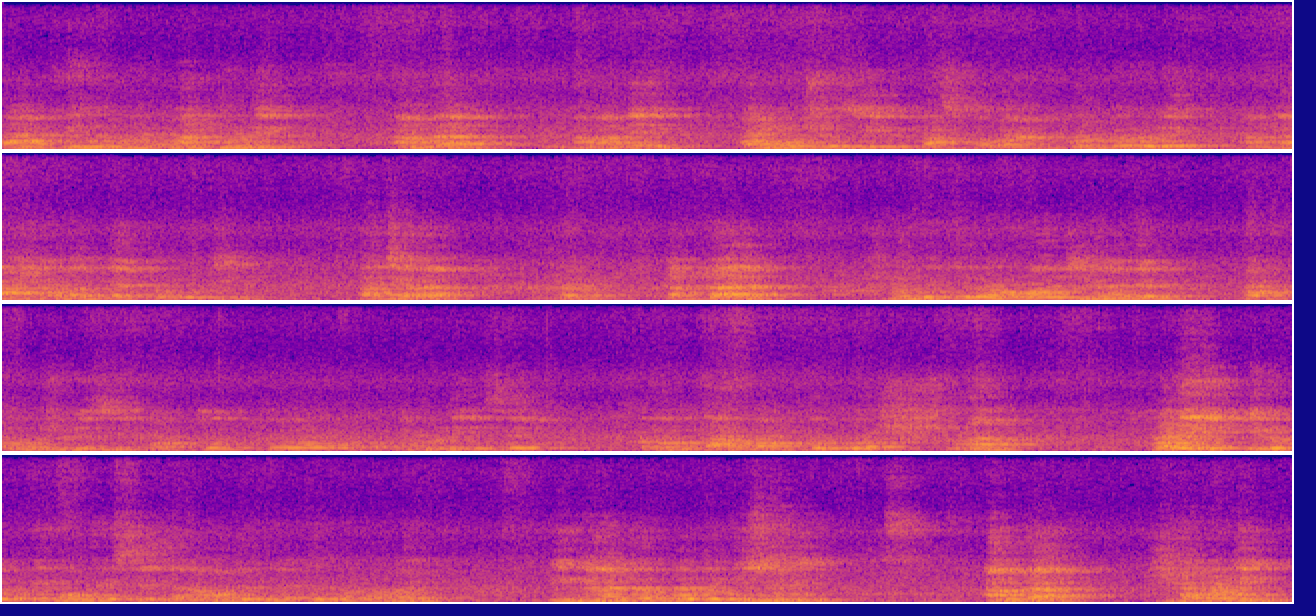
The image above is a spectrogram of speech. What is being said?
মত বিনিময়ের মাধ্যমে আমরা আমাদের কর্মসূচি বাস্তবায়ন করবে বলে আমি আশাবাদ ব্যক্ত করছি। তাছাড়া ডাক্তার শফিকুর রহমান সাহেবের বক্তব্য শুনেছি, অত্যন্ত ভালো লেগেছে এবং তার বক্তব্য শোনার পরে এরকমই মনে হয়েছে যে আমাদের মধ্যে মনে হয় বিভাজন বলতে কিছু নেই। আমরা সকলেই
